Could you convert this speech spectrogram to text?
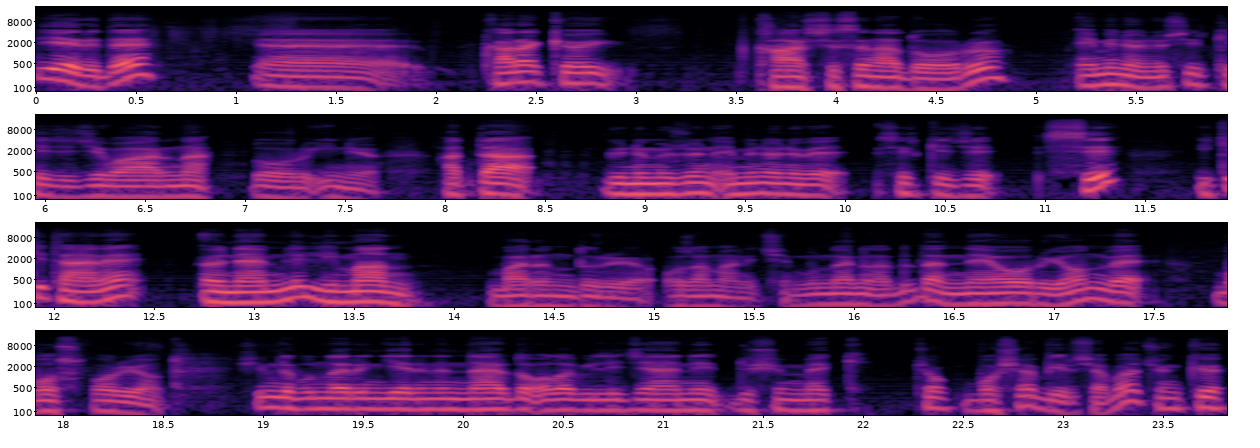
Diğeri de e, Karaköy karşısına doğru Eminönü Sirkeci civarına doğru iniyor. Hatta günümüzün Eminönü ve Sirkecisi iki tane önemli liman barındırıyor o zaman için. Bunların adı da Neoryon ve Bosforyon. Şimdi bunların yerinin nerede olabileceğini düşünmek çok boşa bir çaba. Çünkü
